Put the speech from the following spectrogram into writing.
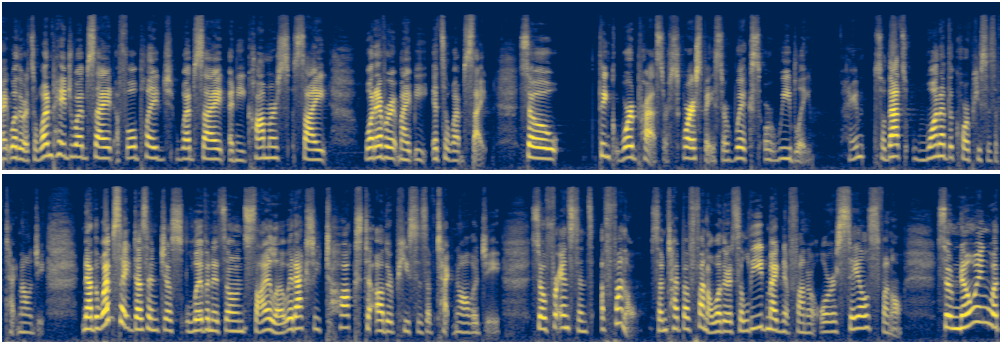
right? Whether it's a one page website, a full page website, an e commerce site, whatever it might be, it's a website. So think WordPress or Squarespace or Wix or Weebly. Okay, so that's one of the core pieces of technology. Now, the website doesn't just live in its own silo, it actually talks to other pieces of technology. So, for instance, a funnel, some type of funnel, whether it's a lead magnet funnel or a sales funnel. So, knowing what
